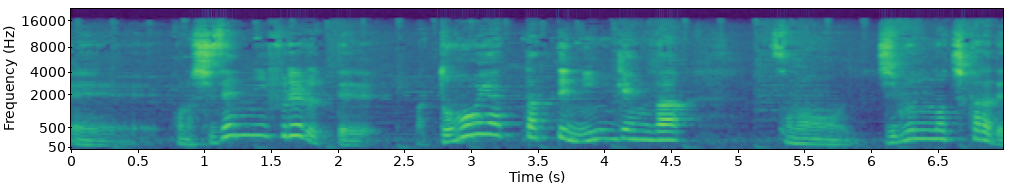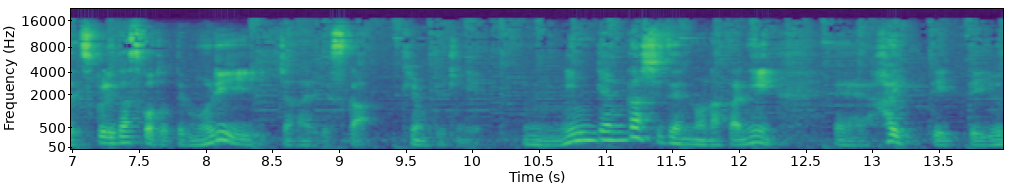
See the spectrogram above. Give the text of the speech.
えー、この自然に触れるって、まあどうやったって人間がその自分の力で作り出すことって無理じゃないですか。基本的に、うん、人間が自然の中に、えー、入っていって委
